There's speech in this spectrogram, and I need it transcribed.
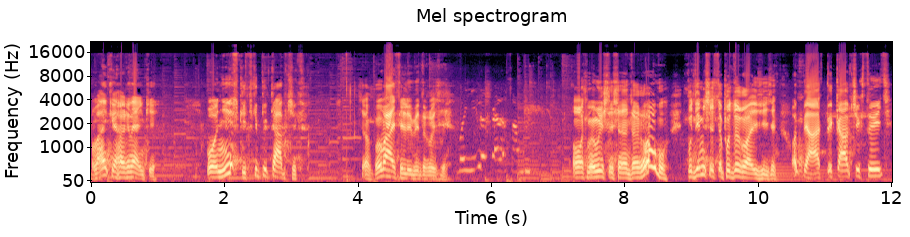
Маленький, гарненький. О, низький, такий пікапчик. Все, бувайте, любі друзі. От ми вийшли ще на дорогу, подивимося, що по дорозі їздять. Опять пікапчик стоїть.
